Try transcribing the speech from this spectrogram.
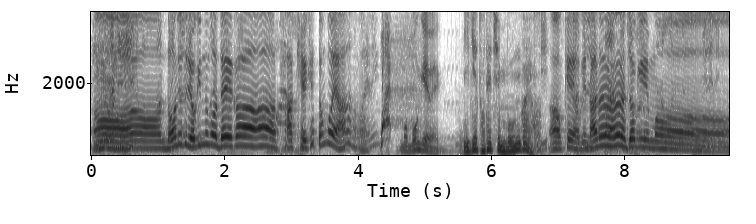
어 너네들 여기 있는 거 내가 다 계획했던 거야. 어. 뭐 뭔 계획? 이게 도대체 뭔가요? 아 오케이 오케이. 나는 저기 뭐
